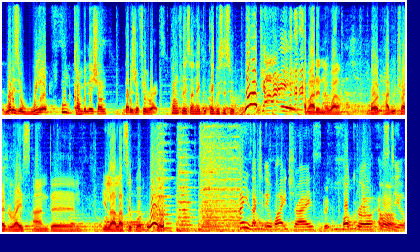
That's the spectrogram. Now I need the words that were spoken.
What is your weird food combination that is your favorite? Cornflakes and eg- egusi soup. I haven't had it in a while, but have you tried rice and um, ila lasipo? Mine is actually white rice, okra, and Ah. stew.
